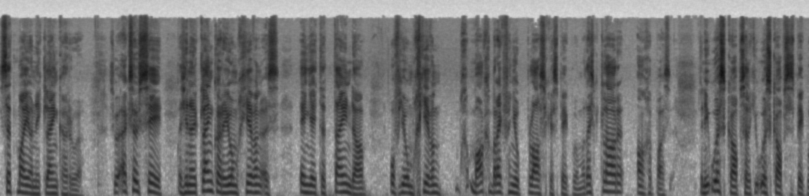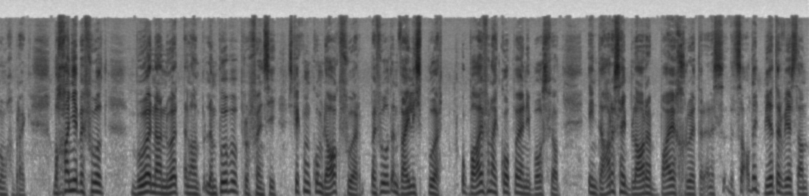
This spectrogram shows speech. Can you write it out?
sit maar in die Klein Karoo. So ek sou sê as jy nou 'n Klein Karoo omgewing is en jy het 'n tuin daar of jou omgewing maak gebruik van jou plaaslike spekboom want hy's klaar aangepas. In die Oos-Kaap sal ek die Oos-Kaapse spekboom gebruik. Maar gaan jy byvoorbeeld bo na Noord in Limpopo provinsie, spekboom kom dalk voor, byvoorbeeld in Wyliespoort ook baie van hy koppe in die bosveld en daar is sy blare baie groter en dit sal altyd beter wees dan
